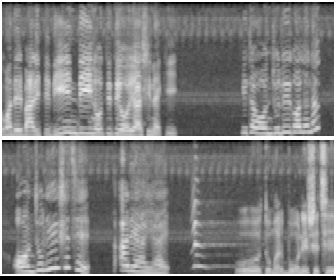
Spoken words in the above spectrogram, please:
তোমাদের বাড়িতে দিন দিন অতিথি হয়ে আসি নাকি? এটা অঞ্জলির গলা না? অঞ্জলি এসেছে? আরে আয় আয়। ও তোমার বোন এসেছে।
